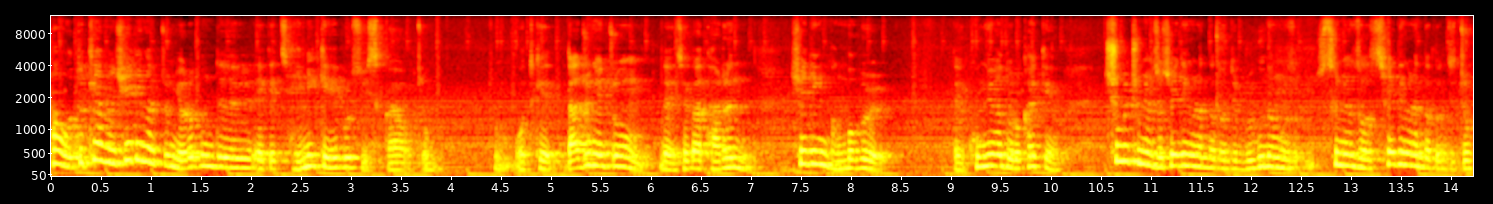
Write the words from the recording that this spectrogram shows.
아 어떻게 하면 shading을 좀 여러분들에게 재밌게 해볼 수 있을까요? 좀, 좀 어떻게 나중에 좀 네, 제가 다른 shading 방법을 네, 공유하도록 할게요. 춤을 추면서 shading을 한다든지 물구나무 서면서 shading을 한다든지 좀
